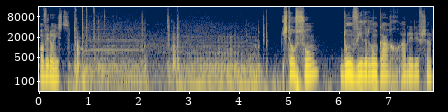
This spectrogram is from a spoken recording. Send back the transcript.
Ouviram isto? Isto é o som de um vidro de um carro a abrir e a fechar.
